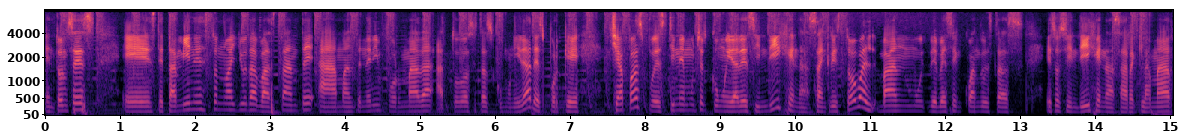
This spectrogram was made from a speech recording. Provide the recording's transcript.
Entonces, este, también esto no ayuda bastante a mantener informada a todas estas comunidades, porque Chiapas pues tiene muchas comunidades indígenas, San Cristóbal van muy, de vez en cuando estas, esos indígenas a reclamar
